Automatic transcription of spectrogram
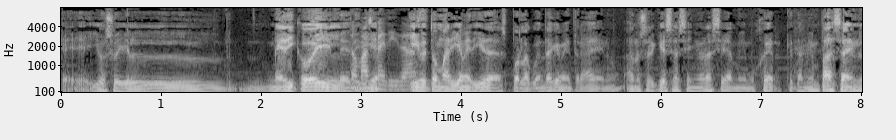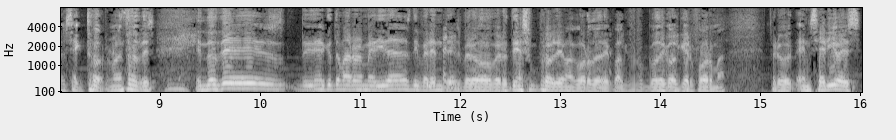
Eh, yo soy el médico y le Tomas diría- medidas. y tomaría medidas por la cuenta que me trae, ¿no? A no ser que esa señora sea mi mujer, que también pasa en el sector, ¿no? Entonces, entonces tienes que tomar unas medidas diferentes, pero, pero tienes un problema gordo de cualquier, de cualquier forma. Pero en serio es,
